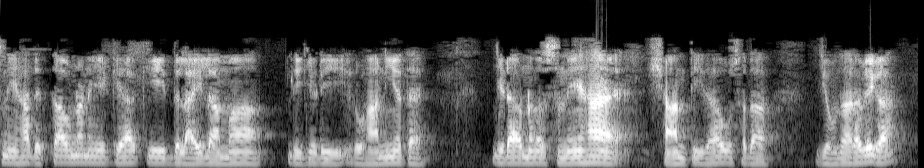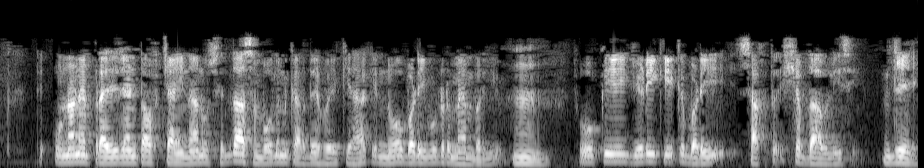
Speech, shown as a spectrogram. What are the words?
ਸੁਨੇਹਾ ਦਿੱਤਾ। ਉਹਨਾਂ ਨੇ ਇਹ ਕਿਹਾ ਕਿ ਦਲਾਈ ਲਾਮਾ ਦੀ ਜਿਹੜੀ ਰੂਹਾਨੀਅਤ ਹੈ ਜਿਹੜਾ ਉਹਨਾਂ ਦਾ ਸੁਨੇਹਾ ਹੈ ਸ਼ਾਂਤੀ ਦਾ ਉਹ ਸਦਾ ਜਿਉਂਦਾ ਰਹੇਗਾ। ਤੇ ਉਹਨਾਂ ਨੇ ਪ੍ਰੈਜ਼ੀਡੈਂਟ ਆਫ ਚਾਈਨਾ ਨੂੰ ਸਿੱਧਾ ਸੰਬੋਧਨ ਕਰਦੇ ਹੋਏ ਕਿਹਾ ਕਿ ਨੋ ਬਡੀ ਵੁੱਡ ਰਿਮੈਂਬਰ ਯੂ ਹੂੰ। ਸੋ ਕਿ ਜਿਹੜੀ ਕਿ ਇੱਕ ਬੜੀ ਸਖਤ ਸ਼ਬਦਾਵਲੀ ਸੀ। ਜੀ।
